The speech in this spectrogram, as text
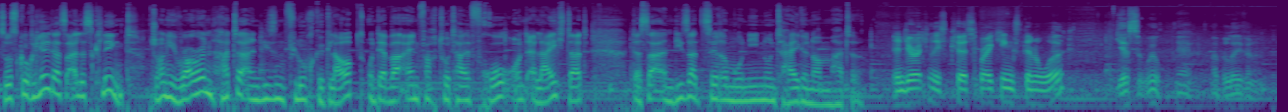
So skurril das alles klingt, Johnny Warren hatte an diesen Fluch geglaubt und er war einfach total froh und erleichtert, dass er an dieser Zeremonie nun teilgenommen hatte. And you reckon this curse breaking is going to work? Yes, it will. Yeah, I believe in it.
